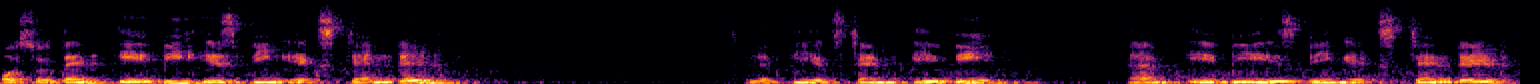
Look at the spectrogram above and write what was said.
also oh, then AB is being extended so let me extend AB and AB is being extended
